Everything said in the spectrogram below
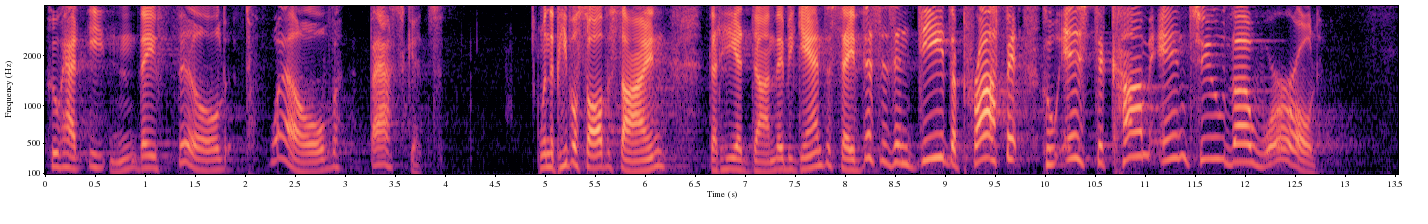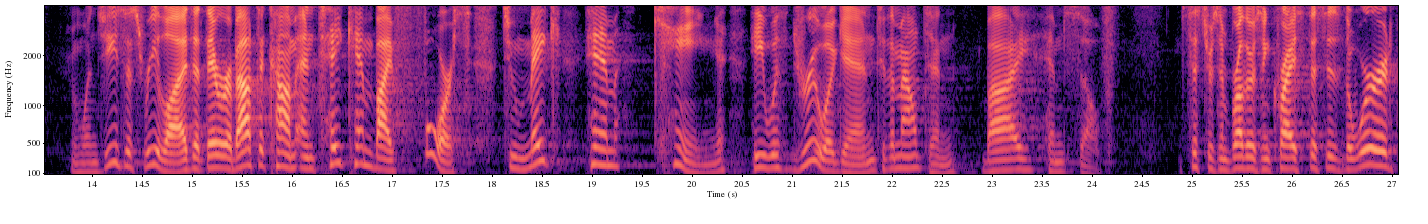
who had eaten, they filled 12 baskets. When the people saw the sign, that he had done, they began to say, This is indeed the prophet who is to come into the world. And when Jesus realized that they were about to come and take him by force to make him king, he withdrew again to the mountain by himself. Sisters and brothers in Christ, this is the word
